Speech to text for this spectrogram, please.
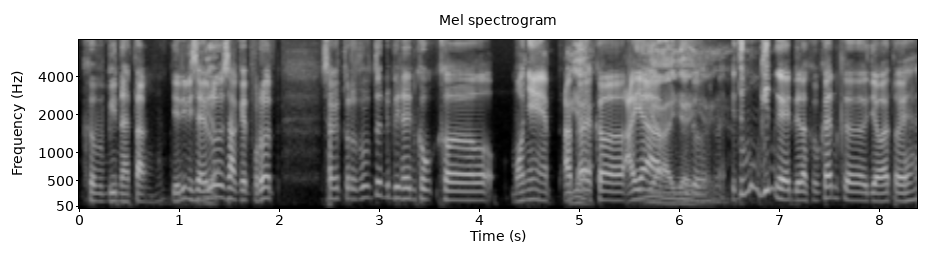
ke binatang. Jadi misalnya Iya. lu sakit perut, sakit perut lu tuh dipindahin ke, ke monyet atau Iya. ke ayam Iya, iya, gitu. iya, iya. Nah, itu mungkin gak dilakukan ke Jawato ya?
